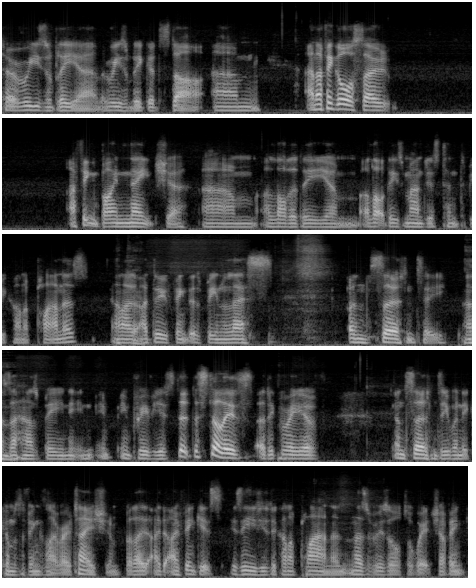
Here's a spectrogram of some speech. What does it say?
to a reasonably uh, a reasonably good start. Um, and I think also, I think by nature, um, a lot of the um, a lot of these managers tend to be kind of planners, and Okay. I, I do think there's been less uncertainty as Mm. there has been in, in, in previous. There, there still is a degree of uncertainty when it comes to things like rotation, but I, I, I think it's it's easy to kind of plan, and as a result of which, I think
